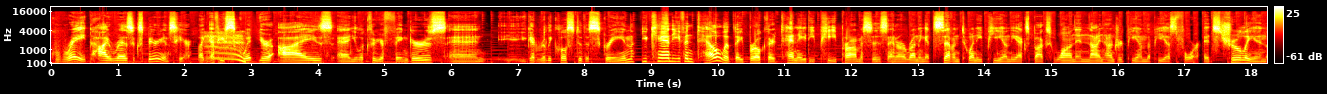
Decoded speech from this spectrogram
great high-res experience here. Like if you squint your eyes and you look through your fingers and you get really close to the screen, you can't even tell that they broke their 1080p promises and are running at 720p on the Xbox One and 900p on the PS4. It's truly an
